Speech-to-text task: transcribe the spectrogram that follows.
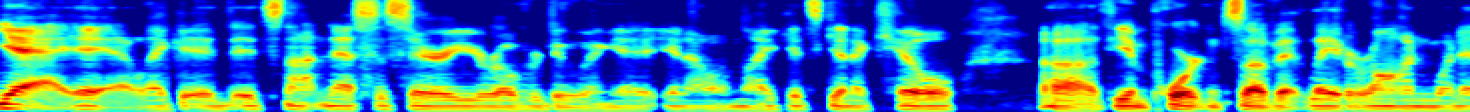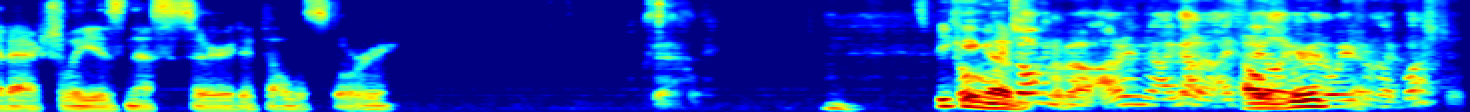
Yeah, yeah, like it, it's not necessary. You're overdoing it, you know, and like it's gonna kill uh, the importance of it later on when it actually is necessary to tell the story. Exactly. Speaking so of, talking about, I don't. I got. I feel oh, like I got away from that question.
